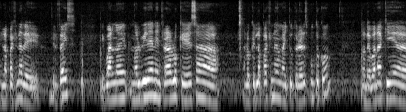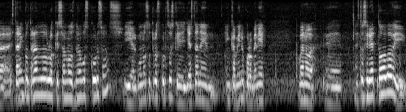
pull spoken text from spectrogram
en la página de, del Face. Igual no, no olviden entrar a lo que es a, a lo que es la página de mytutoriales.com donde van aquí a estar encontrando lo que son los nuevos cursos y algunos otros cursos que ya están en, en camino por venir. Bueno, eh, esto sería todo y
